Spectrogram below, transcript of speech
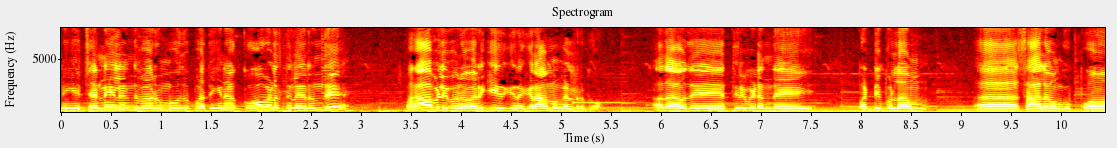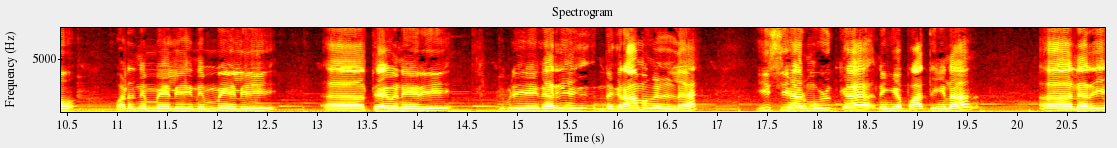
நீங்கள் சென்னையிலேருந்து வரும்போது பார்த்தீங்கன்னா கோவளத்துலேருந்து மகாபலிபுரம் வரைக்கும் இருக்கிற கிராமங்கள் இருக்கும். அதாவது திருவிடந்தை பட்டிப்புலம் சாலவங்குப்பம் வடநெம்மேலி நெம்மேலி தேவநேரி இப்படி நிறைய இந்த கிராமங்களில் ஈசிஆர் முழுக்க நீங்கள் பார்த்தீங்கன்னா நிறைய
